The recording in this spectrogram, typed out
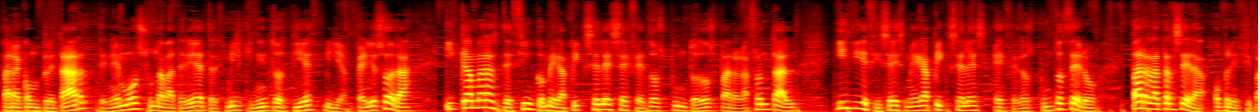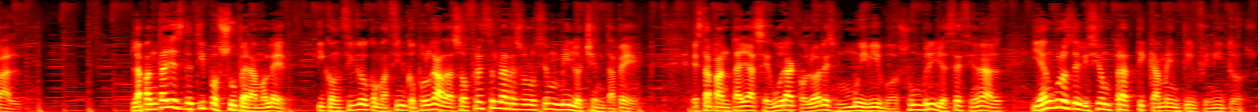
Para completar, tenemos una batería de 3510 mAh y cámaras de 5 megapíxeles f2.2 para la frontal y 16 megapíxeles f2.0 para la trasera o principal. La pantalla es de tipo Super AMOLED y con 5,5 pulgadas ofrece una resolución 1080p. Esta pantalla asegura colores muy vivos, un brillo excepcional y ángulos de visión prácticamente infinitos.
